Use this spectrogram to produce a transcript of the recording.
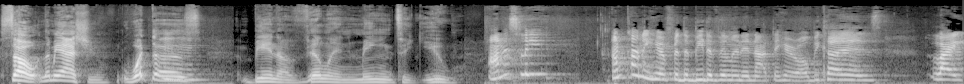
So let me ask you, what does Mm-hmm. being a villain mean to you? Honestly, I'm kind of here for the be the villain and not the hero because, like,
